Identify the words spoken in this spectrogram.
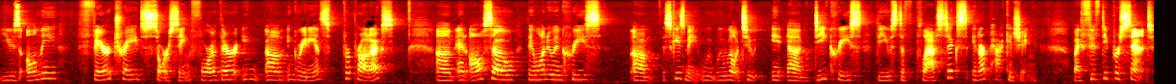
use only fair trade sourcing for their in, um, ingredients for products. Um, and also, they want to increase, um, excuse me, we, we want to um, decrease the use of plastics in our packaging by 50%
